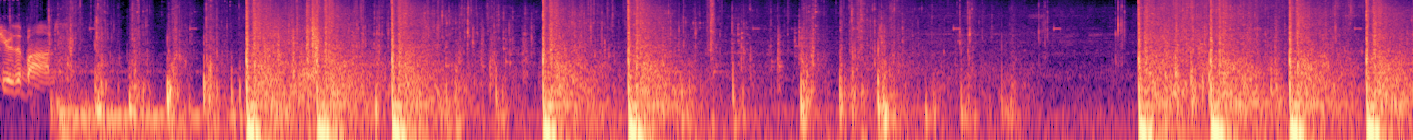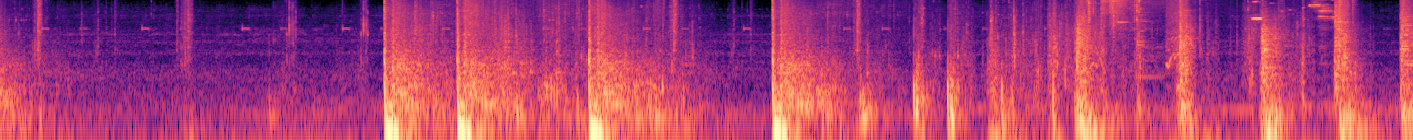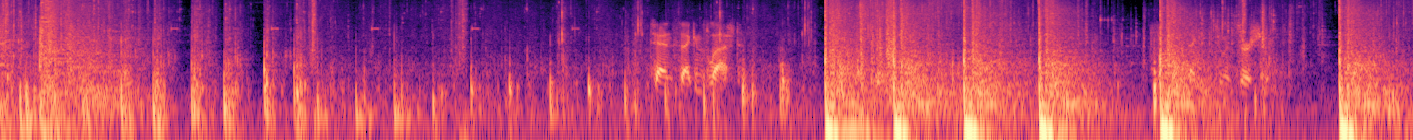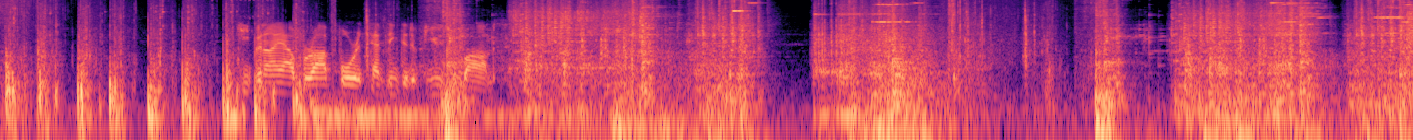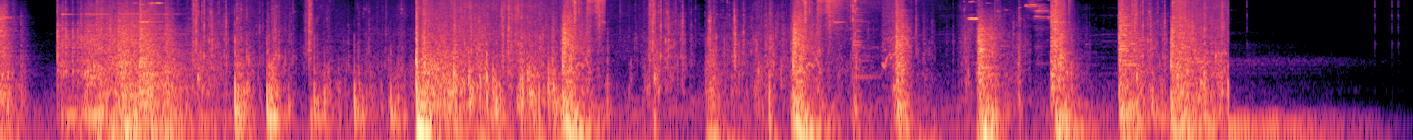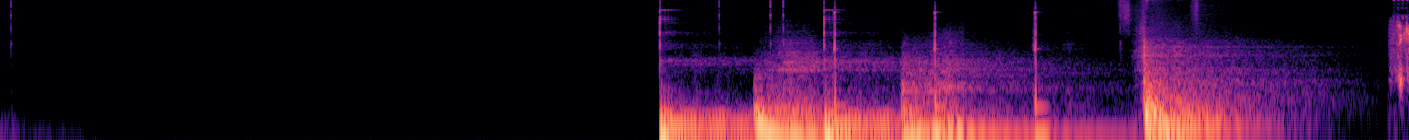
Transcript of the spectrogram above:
Secure the bombs. Ten seconds left. Five seconds to insertion. Keep an eye out for OpFor attempting to defuse your bombs.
